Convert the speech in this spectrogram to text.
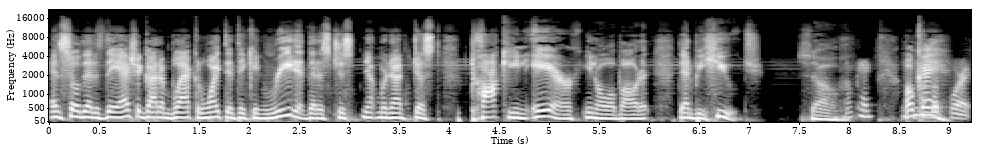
and so that if they actually got it black and white, that they can read it. That it's just we're not just talking air, you know, about it. That'd be huge. So Okay. I'll okay, for it.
